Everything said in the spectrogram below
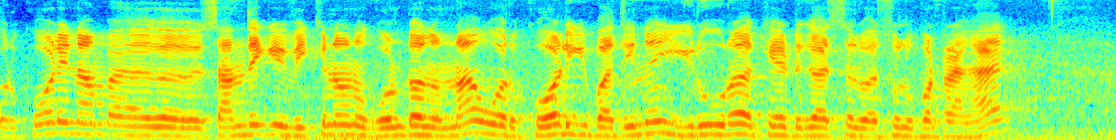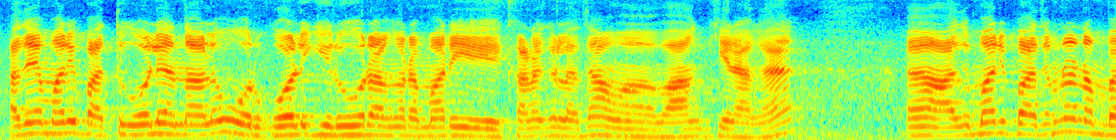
ஒரு கோழி நம்ம சந்தைக்கு விற்கணும்னு கொண்டு வந்தோம்னா ஒரு கோழிக்கு பார்த்தீங்கன்னா இருபது ரூபா கேட்டு காசு வசூல் பண்ணுறாங்க அதே மாதிரி பத்து கோழி இருந்தாலும் ஒரு கோழிக்கு இருபது ரூபாங்கிற மாதிரி கணக்கில் தான் வாங்கிக்கிறாங்க. அது மாதிரி பார்த்தோம்னா நம்ம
